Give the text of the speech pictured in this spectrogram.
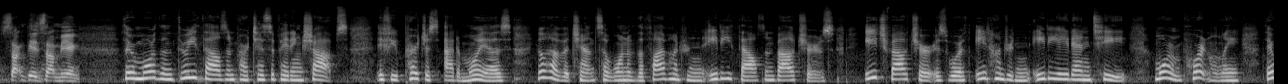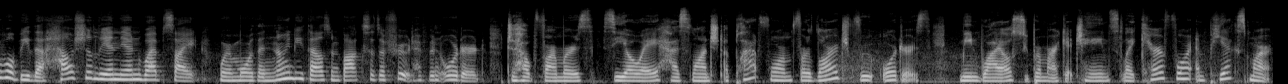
商店上面。 there are more than 3,000 participating shops. If you purchase Atemoya's, you'll have a chance at one of the 580,000 vouchers. Each voucher is worth 888 NT. More importantly, there will be the Haoshi Lianlian website, where more than 90,000 boxes of fruit have been ordered. To help farmers, COA has launched a platform for large fruit orders. Meanwhile, supermarket chains like Carrefour and PX Mart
